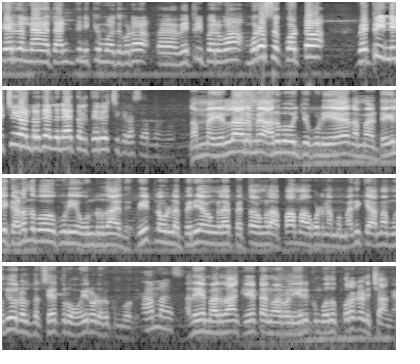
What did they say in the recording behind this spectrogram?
தேர்தல் நாங்கள் தனித்து நிற்கும் போது கூட வெற்றி பெறுவோம். முரசு கொட்டும் வெற்றி நிச்சயம்ன்றதை இந்த நேரத்தில் தெரிவிச்சுக்கிறோம் சார் நாங்கள் நம்ம எல்லாருமே அனுபவிக்கக்கூடிய நம்ம டெய்லி கடந்து போகக்கூடிய ஒன்று தான் இது. வீட்டில் உள்ள பெரியவங்களை பெத்தவங்களை அப்பா அம்மா கூட நம்ம மதிக்காம முதியோர் இல்லத்துல சேர்த்துருவோம் உயிரோடு இருக்கும்போது. ஆமாங்க சார். அதே மாதிரி தான் கேட்டன் அவர்கள் இருக்கும்போது புறக்கணிச்சாங்க.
